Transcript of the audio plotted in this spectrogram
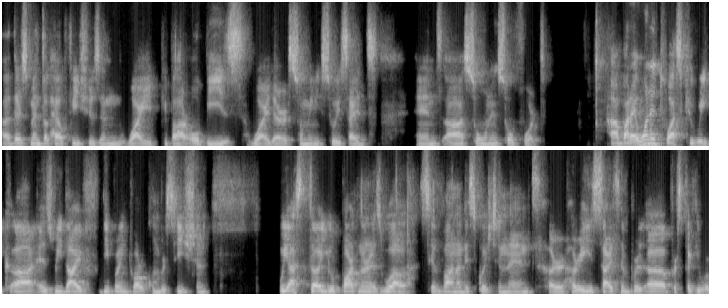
uh, there's mental health issues and why people are obese why there are so many suicides and uh, so on and so forth uh, but i wanted to ask you rick uh, as we dive deeper into our conversation we asked uh, your partner as well silvana this question and her, her insights and per, uh, perspective were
